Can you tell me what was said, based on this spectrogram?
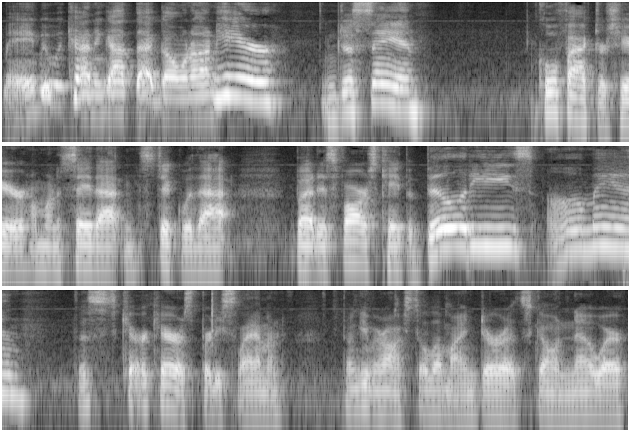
Maybe we kind of got that going on here. I'm just saying, cool factors here. I'm going to say that and stick with that. But as far as capabilities, oh man, this Caracara is pretty slamming. Don't get me wrong, I still love my Endura. It's going nowhere.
